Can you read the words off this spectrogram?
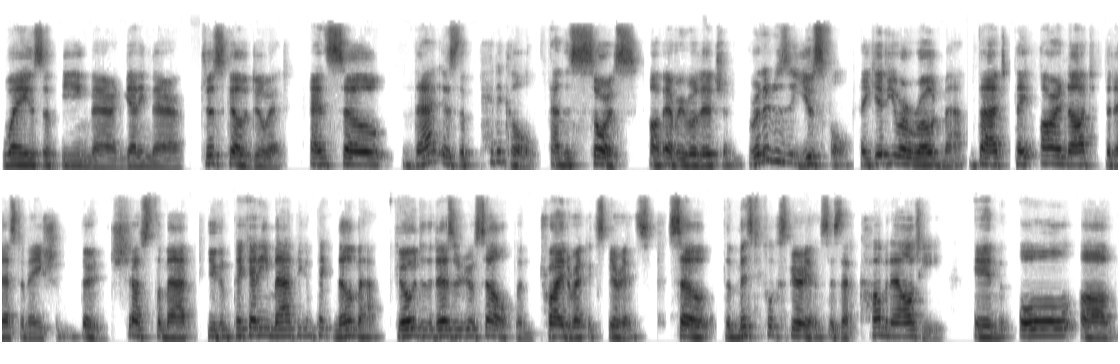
ways of being there and getting there. Just go do it. And so that is the pinnacle and the source of every religion. Religions are useful. They give you a roadmap, but they are not the destination. They're just the map. You can pick any map, you can pick no map. Go into the desert yourself and try direct experience. So the mystical experience is that commonality in all of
